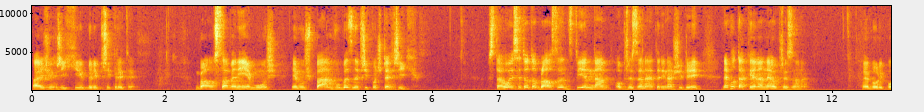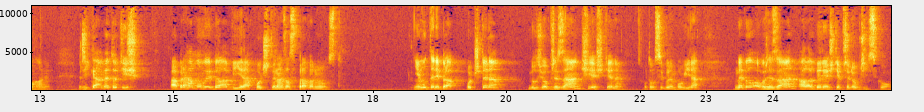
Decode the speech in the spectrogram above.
a jejichž hříchy byly přikryty. Blahoslavený je muž, jemuž pán vůbec nepřipočte hřích. Vztahuje se toto blahoslavenství jen na obřezené, tedy na židy, nebo také na neobřezané, neboli pohany. Říkáme totiž, Abrahamovi byla víra počtena za spravedlnost. Němu tedy byla počtena, byl už obřezán, či ještě ne? O tom si budeme povídat. Nebyl obřezán, ale byl ještě před obřízkou.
